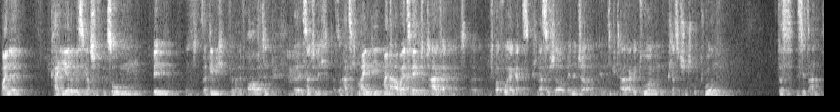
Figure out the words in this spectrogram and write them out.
meine Karriere, bis ich aufs Schiff gezogen bin und seitdem ich für meine Frau arbeite, äh, ist natürlich, also hat sich mein Leben, meine Arbeitswelt total verändert. Äh, ich war vorher ganz klassischer Manager in Digitalagenturen, klassischen Strukturen. Das ist jetzt anders.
